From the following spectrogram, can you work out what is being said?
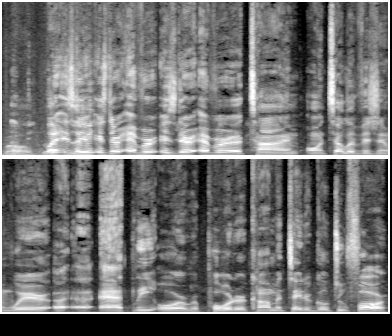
Bro, But is there me- is there ever is there ever a time on television where a, a athlete or a reporter commentator go too far?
